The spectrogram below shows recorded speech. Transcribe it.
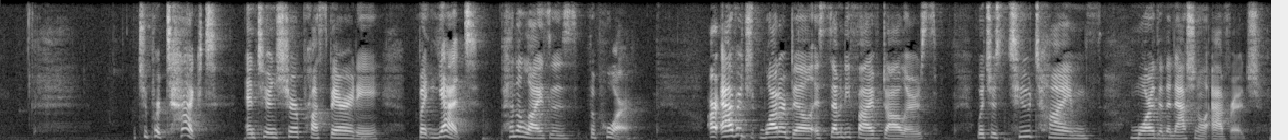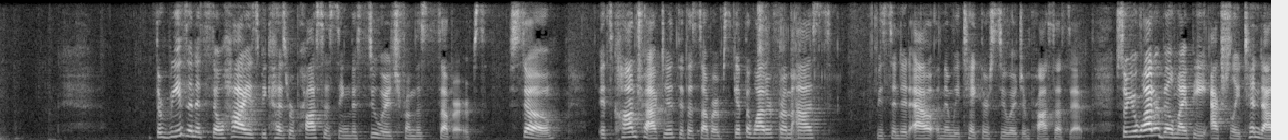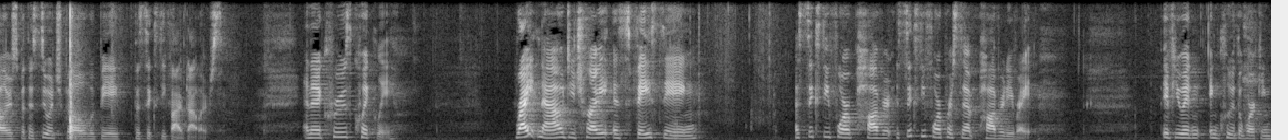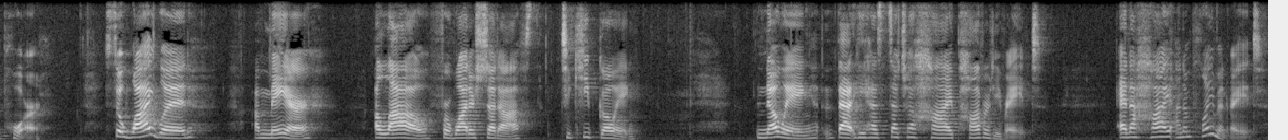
to protect and to ensure prosperity, but yet penalizes the poor. Our average water bill is $75, which is two times more than the national average. The reason it's so high is because we're processing the sewage from the suburbs. So it's contracted that the suburbs get the water from us, we send it out, and then we take their sewage and process it. So your water bill might be actually $10, but the sewage bill would be the $65. And it accrues quickly. Right now, Detroit is facing a 64 poverty, 64% poverty rate if you in, include the working poor. So why would a mayor allow for water shutoffs to keep going, knowing that he has such a high poverty rate and a high unemployment rate?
